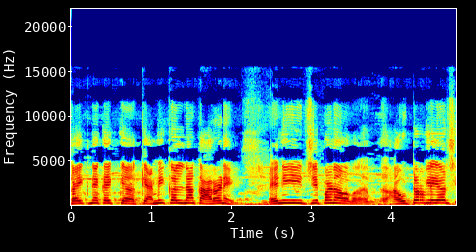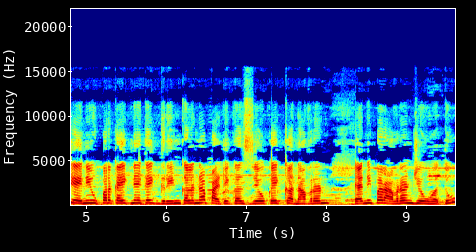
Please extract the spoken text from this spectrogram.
કંઈક ને કંઈક કેમિકલના કારણે એની જે પણ આઉટર લેયર છે, એની ઉપર કંઈક ને કંઈક ગ્રીન કલરના પાર્ટિકલ્સ જેવું કંઈક અનાવરણ, એની પર આવરણ જેવું હતું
